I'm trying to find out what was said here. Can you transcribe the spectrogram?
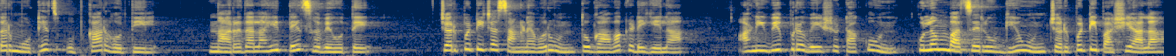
तर मोठेच उपकार होतील. नारदालाही तेच हवे होते. चरपटीच्या सांगण्यावरून तो गावाकडे गेला आणि विप्रवेश टाकून कुलंबाचे रूप घेऊन चरपटीपाशी आला.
